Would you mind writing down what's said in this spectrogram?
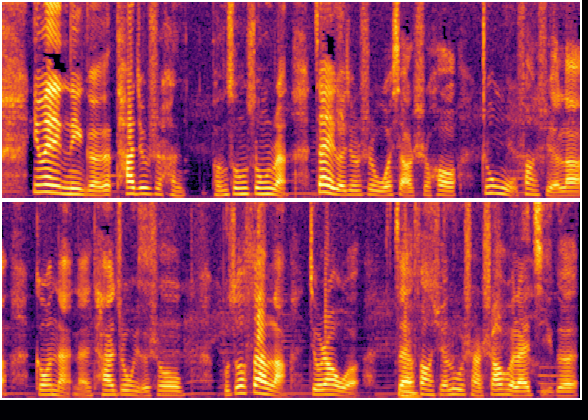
因为那个它就是很。蓬松松软，再一个就是我小时候中午放学了，跟我奶奶，她中午的时候不做饭了，就让我在放学路上捎回来几个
